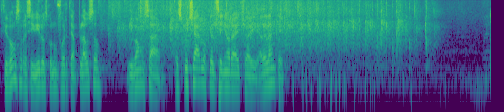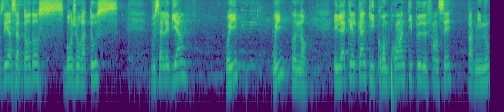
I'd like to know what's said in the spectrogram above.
Así que vamos a recibirlos con un fuerte aplauso y vamos a escuchar lo que el Señor ha hecho ahí. Adelante. Buenos días a todos. Bonjour à tous. Vous allez bien? Oui? Oui ou non? Il y a quelqu'un qui comprend un petit peu de français parmi nous?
